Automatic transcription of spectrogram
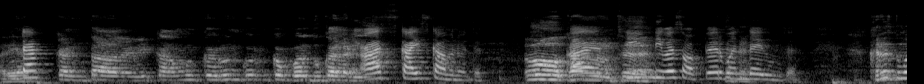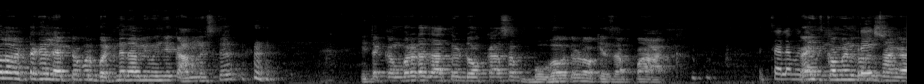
अरे उठा. कंटाळा काम करून करून कंबर दुखायला लागली. आज काहीच काम नव्हतं. ओ काय, काम तीन नव्हतं. दिवस सॉफ्टवेअर बंद आहे तुमचं. खरंच तुम्हाला वाटतं का लॅपटॉपवर बटणं दाबली म्हणजे काम नसतं? इथं कंबरडा जातो डोका असं भोगावतो डोक्याचा पाक. चला मग काहीच जाऊया. कमेंट करून सांगा.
